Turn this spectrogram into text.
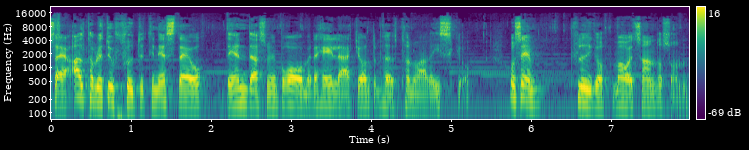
säger, allt har blivit uppskjutet till nästa år. Det enda som är bra med det hela är att jag inte behövt ta några risker. Och sen flyger Marit Andersson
